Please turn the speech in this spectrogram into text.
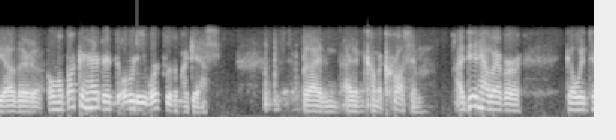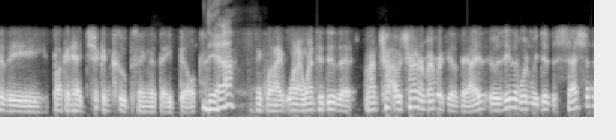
The other. Oh, well, Buckethead had already worked with him, I guess. But I didn't. I didn't come across him. I did, however, go into the Buckethead chicken coop thing that they built. yeah I think when I when I went to do the, I'm try, I was trying to remember it the other day. I, it was either when we did the session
